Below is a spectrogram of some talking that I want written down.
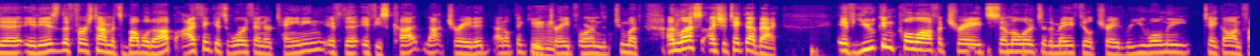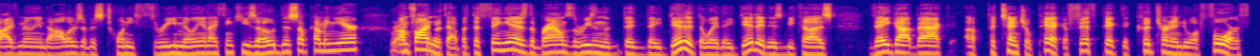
uh, it is the first time it's bubbled up. I think it's worth entertaining if the if he's cut, not traded. I don't think you mm-hmm. trade for him too much unless I should take that back. If you can pull off a trade similar to the Mayfield trade where you only take on 5 million dollars of his 23 million I think he's owed this upcoming year, Right. I'm fine with that. But the thing is, the Browns, the reason that they, they did it the way they did it is because they got back a potential pick, a fifth pick that could turn into a fourth.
